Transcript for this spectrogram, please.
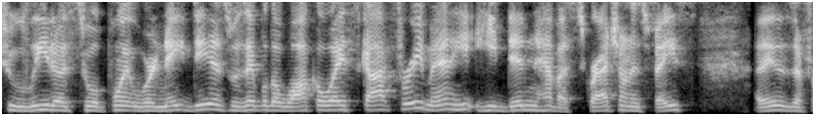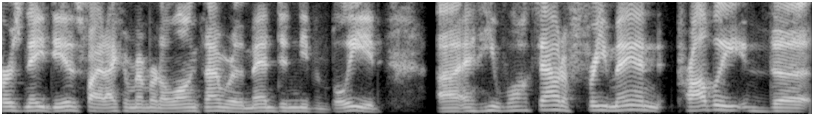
to lead us to a point where Nate Diaz was able to walk away scot free. Man, he he didn't have a scratch on his face. I think this is the first Nate Diaz fight I can remember in a long time where the man didn't even bleed, uh, and he walked out a free man. Probably the,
